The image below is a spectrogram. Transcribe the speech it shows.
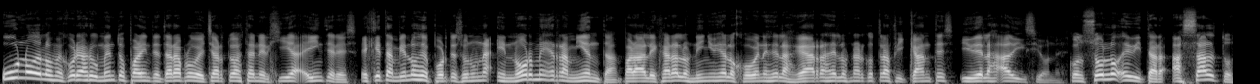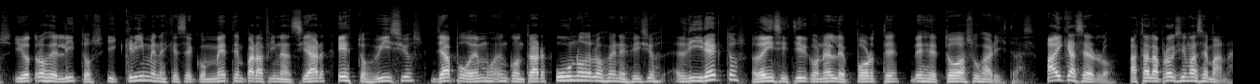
Uno de los mejores argumentos para intentar aprovechar toda esta energía e interés es que también los deportes son una enorme herramienta para alejar a los niños y a los jóvenes de las garras de los narcotraficantes y de las adicciones. Con solo evitar asaltos y otros delitos y crímenes que se cometen para financiar estos vicios, ya podemos encontrar uno de los beneficios directos de insistir con el deporte desde todas sus aristas. Hay que hacerlo. Hasta la próxima semana.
